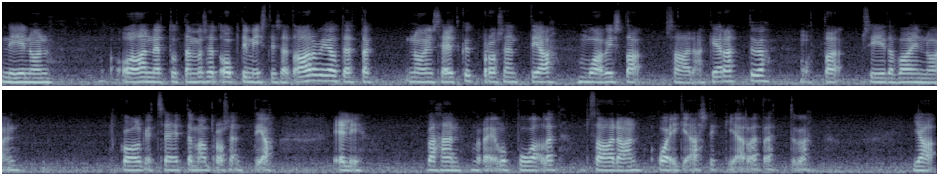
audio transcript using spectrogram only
niin on annettu tämmöiset optimistiset arviot, että noin 70 prosenttia muovista saadaan kerättyä, mutta siitä vain noin 37 prosenttia, eli vähän reilu puolet, saadaan oikeasti kierrätettyä. Ja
